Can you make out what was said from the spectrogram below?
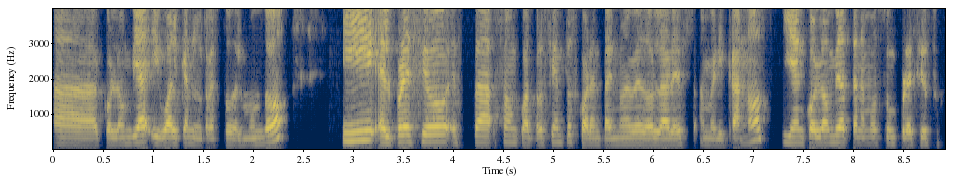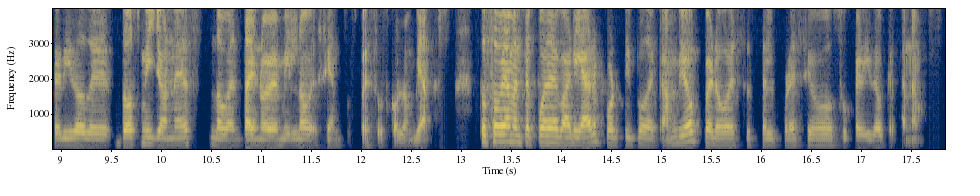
a Colombia, igual que en el resto del mundo. Y el precio está, son 449 dólares americanos y en Colombia tenemos un precio sugerido de 2.099.900 pesos colombianos. Entonces, obviamente puede variar por tipo de cambio, pero ese es el precio sugerido que tenemos.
